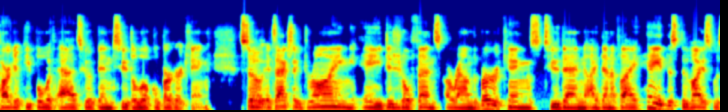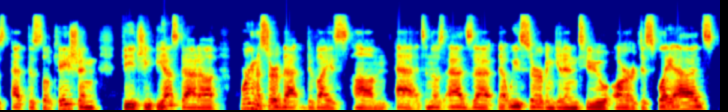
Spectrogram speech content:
target people with ads who have been to the local Burger King. So it's actually drawing a digital fence around the Burger Kings to then identify, hey, this device was at this location via GPS data. We're going to serve that device um, ads, and those ads that that we serve and get into are display ads,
